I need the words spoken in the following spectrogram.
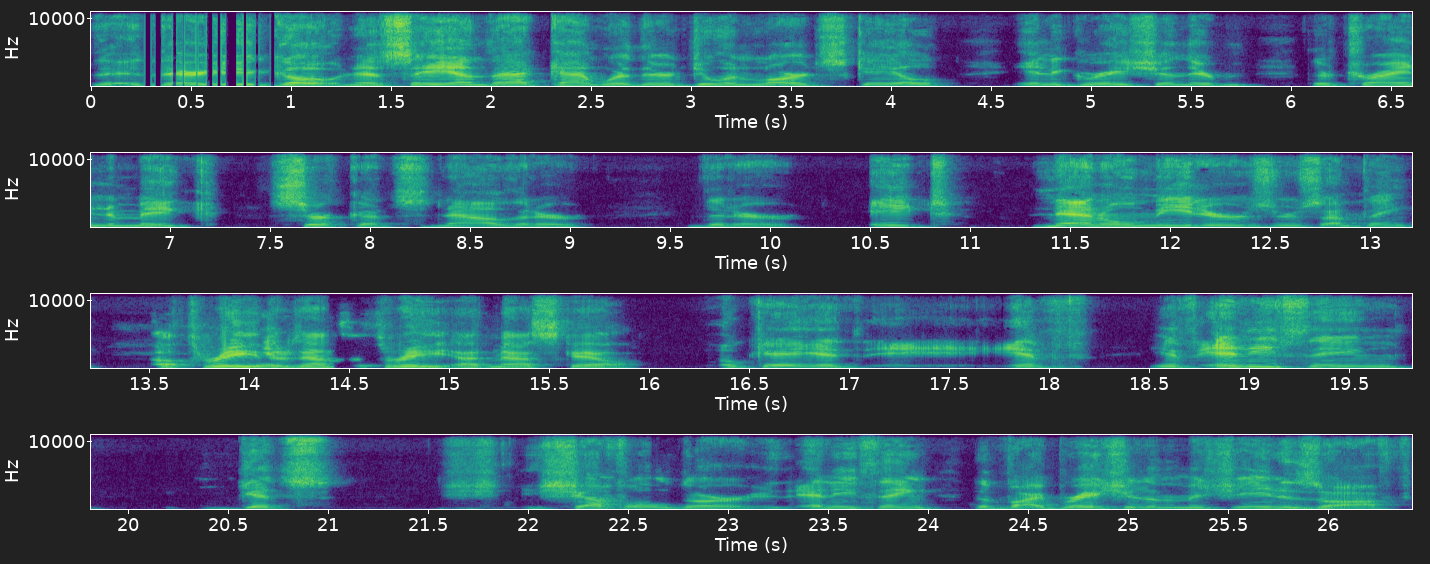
There you go. Now, say on that kind where they're doing large scale integration, they're they're trying to make circuits now that are that are eight nanometers or something. Oh, three. They're down to three at mass scale. Okay, and if if anything gets shuffled or anything, the vibration of the machine is off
